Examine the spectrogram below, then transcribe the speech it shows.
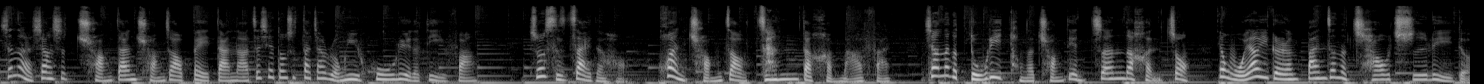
真的像是床单、床罩、被单啊，这些都是大家容易忽略的地方。说实在的哈，换床罩真的很麻烦。像那个独立桶的床垫真的很重，要我要一个人搬，真的超吃力的。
